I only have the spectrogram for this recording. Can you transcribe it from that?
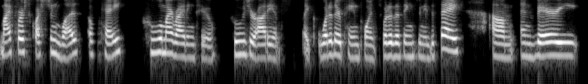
my first question was okay, who am I writing to? Who's your audience? Like, what are their pain points? What are the things we need to say? Um, and very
